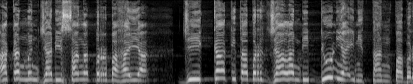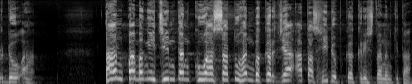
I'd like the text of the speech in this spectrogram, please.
Akan menjadi sangat berbahaya jika kita berjalan di dunia ini tanpa berdoa tanpa mengizinkan kuasa Tuhan bekerja atas hidup kekristenan kita.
